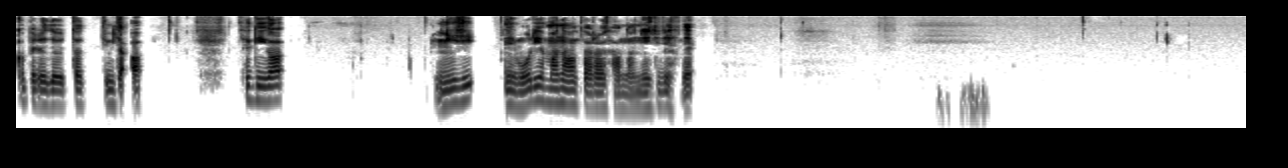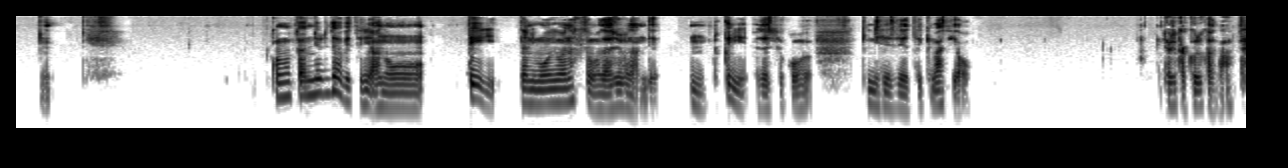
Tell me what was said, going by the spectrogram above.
カペラで歌ってみた。あ、次が、虹。え森山直太朗さんの虹ですね。このチャンネルでは別にあの定理、何も言わなくても大丈夫なんで、うん、特に私はこう、気にせずやっていきますよ。誰か来るかな？じ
